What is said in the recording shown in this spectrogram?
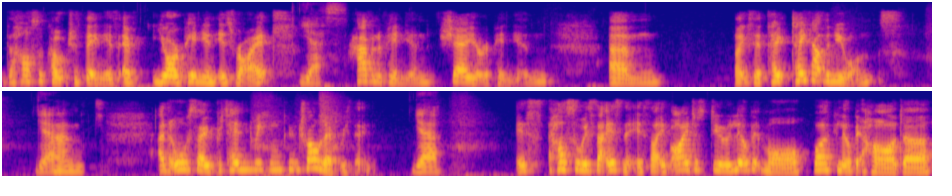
the hustle culture thing is if your opinion is right. Yes. Have an opinion. Share your opinion. Um, like you said, take take out the nuance Yeah. and and also pretend we can control everything. yeah. It's hustle is that, isn't it? It's like if I just do a little bit more, work a little bit harder,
